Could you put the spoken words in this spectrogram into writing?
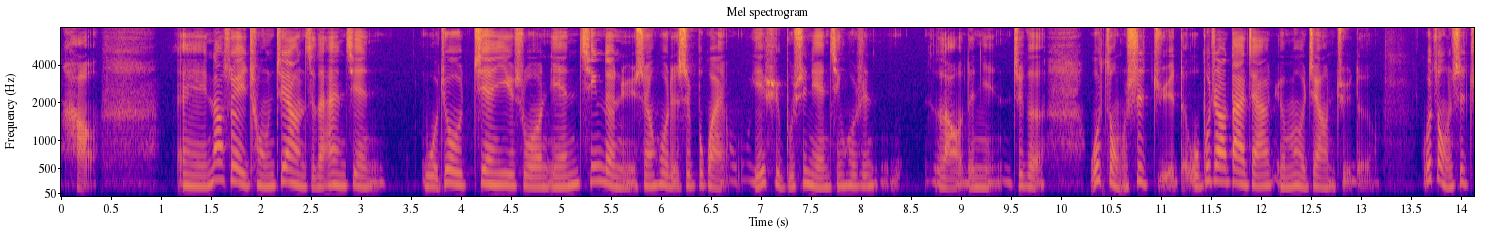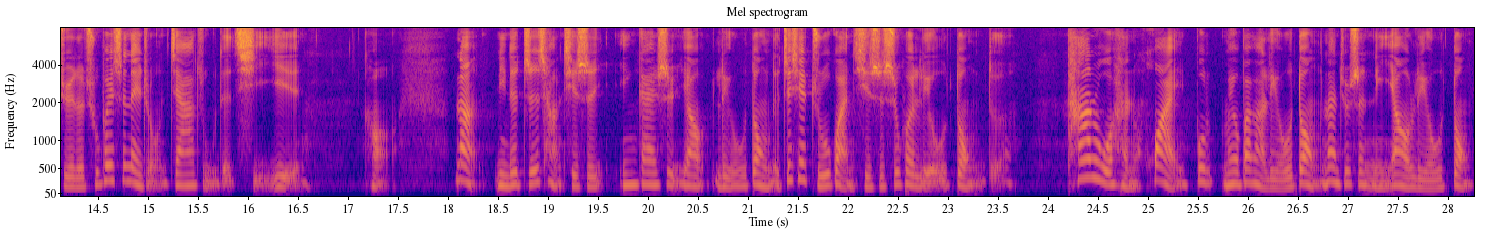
好，诶，那所以从这样子的案件，我就建议说，年轻的女生或者是不管，也许不是年轻，或是。老的年，这个我总是觉得，我不知道大家有没有这样觉得。我总是觉得，除非是那种家族的企业，好，那你的职场其实应该是要流动的。这些主管其实是会流动的。他如果很坏，不没有办法流动，那就是你要流动。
